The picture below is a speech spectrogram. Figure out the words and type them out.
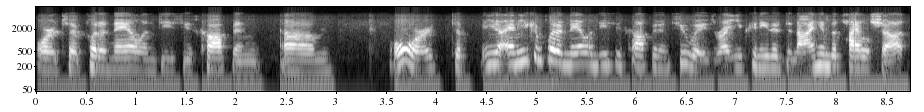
or to put a nail in DC's coffin, um, or to you know, and you can put a nail in DC's coffin in two ways, right? You can either deny him the title shot,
